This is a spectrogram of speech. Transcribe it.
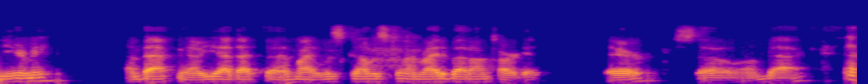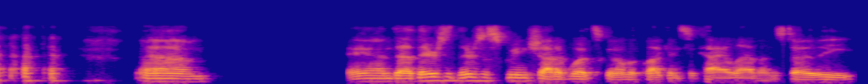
Can you hear me? I'm back now. Yeah, that uh, my was I was going right about on target there. So I'm back. um, And uh, there's there's a screenshot of what it's going to look like in Sakai 11. So the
